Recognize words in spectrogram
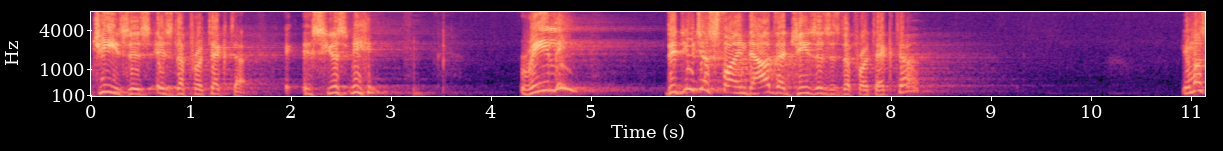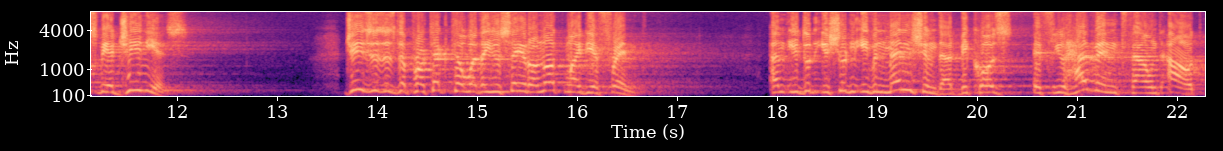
Jesus is the protector. Excuse me? really? Did you just find out that Jesus is the protector? You must be a genius. Jesus is the protector whether you say it or not, my dear friend. And you, you shouldn't even mention that because if you haven't found out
